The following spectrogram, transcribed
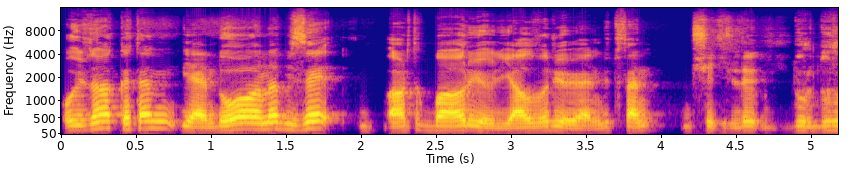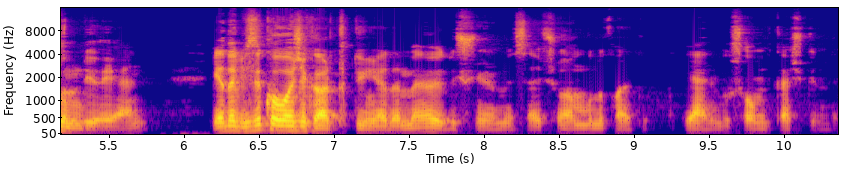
O yüzden hakikaten yani doğa ana bize artık bağırıyor, yalvarıyor yani. Lütfen bir şekilde durdurun diyor yani. Ya da bizi kovacak artık dünyada. Ben öyle düşünüyorum mesela. Şu an bunu fark ettim. Yani bu son birkaç günde.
